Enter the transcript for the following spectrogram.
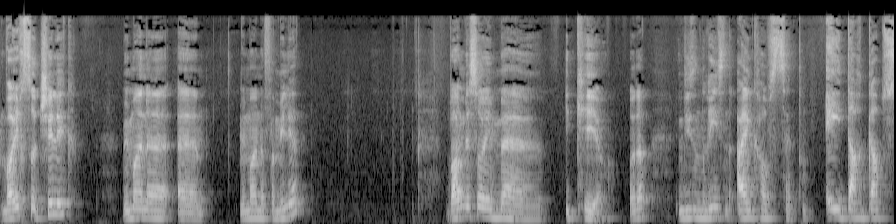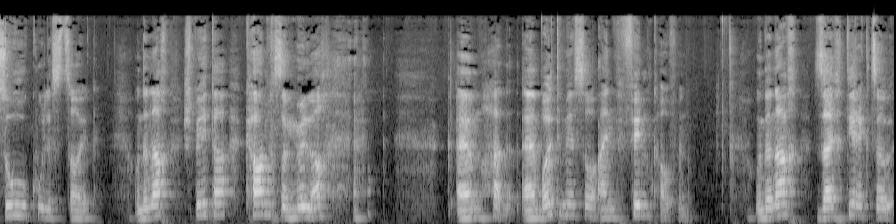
war ich so chillig mit meiner, äh, mit meiner Familie. Waren wir so im äh, Ikea, oder? In diesem riesen Einkaufszentrum. Ey, da gab so cooles Zeug. Und danach, später, kam ich so Müller. ähm, hat, äh, wollte mir so einen Film kaufen. Und danach sah ich direkt so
